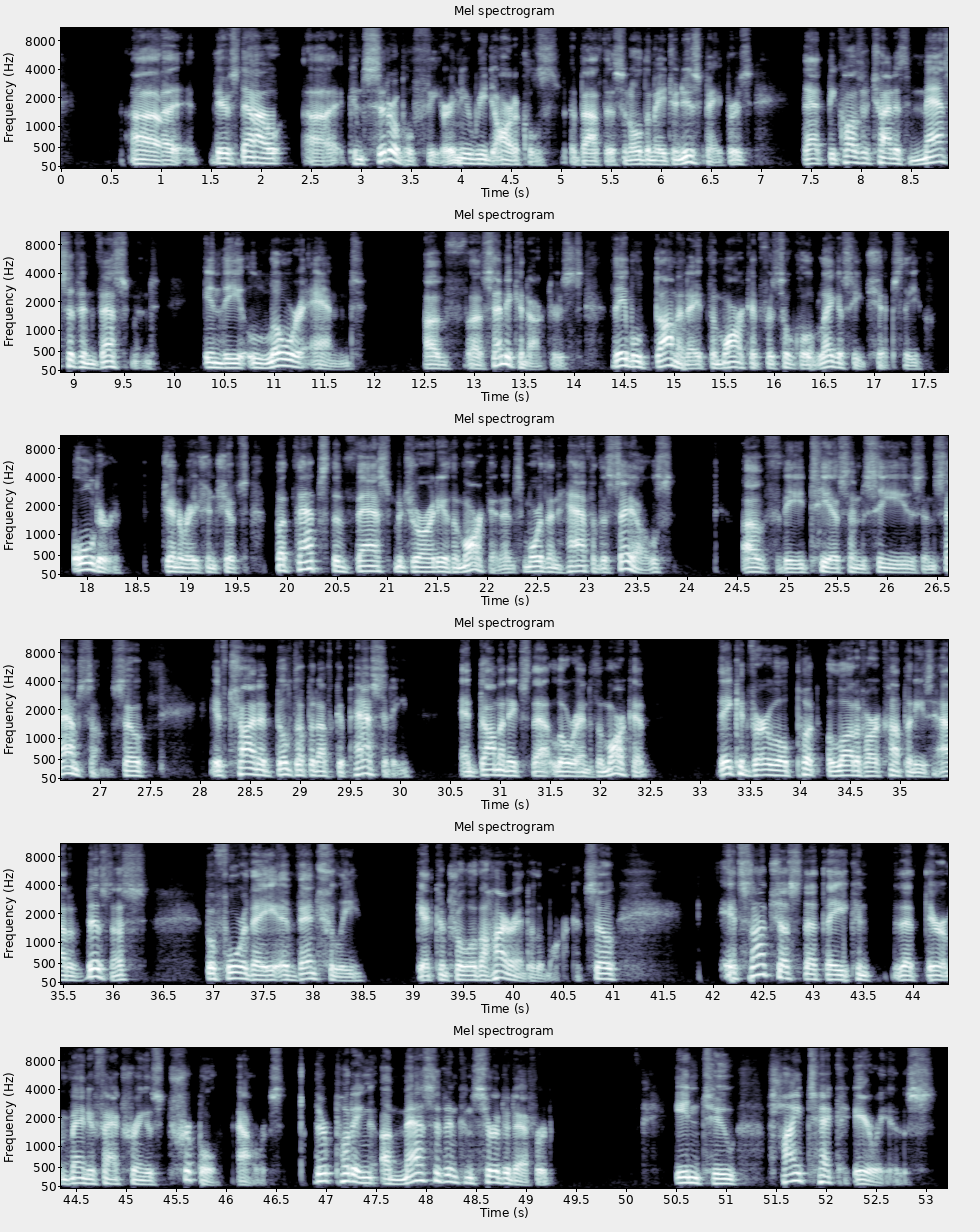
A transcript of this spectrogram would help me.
Uh, there's now uh, considerable fear, and you read articles about this in all the major newspapers, that because of China's massive investment in the lower end of uh, semiconductors, they will dominate the market for so called legacy chips, the older generation chips. But that's the vast majority of the market. It's more than half of the sales of the TSMCs and Samsung. So if China built up enough capacity and dominates that lower end of the market, they could very well put a lot of our companies out of business before they eventually get control of the higher end of the market. So it's not just that they can that their manufacturing is triple ours. They're putting a massive and concerted effort into high tech areas,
